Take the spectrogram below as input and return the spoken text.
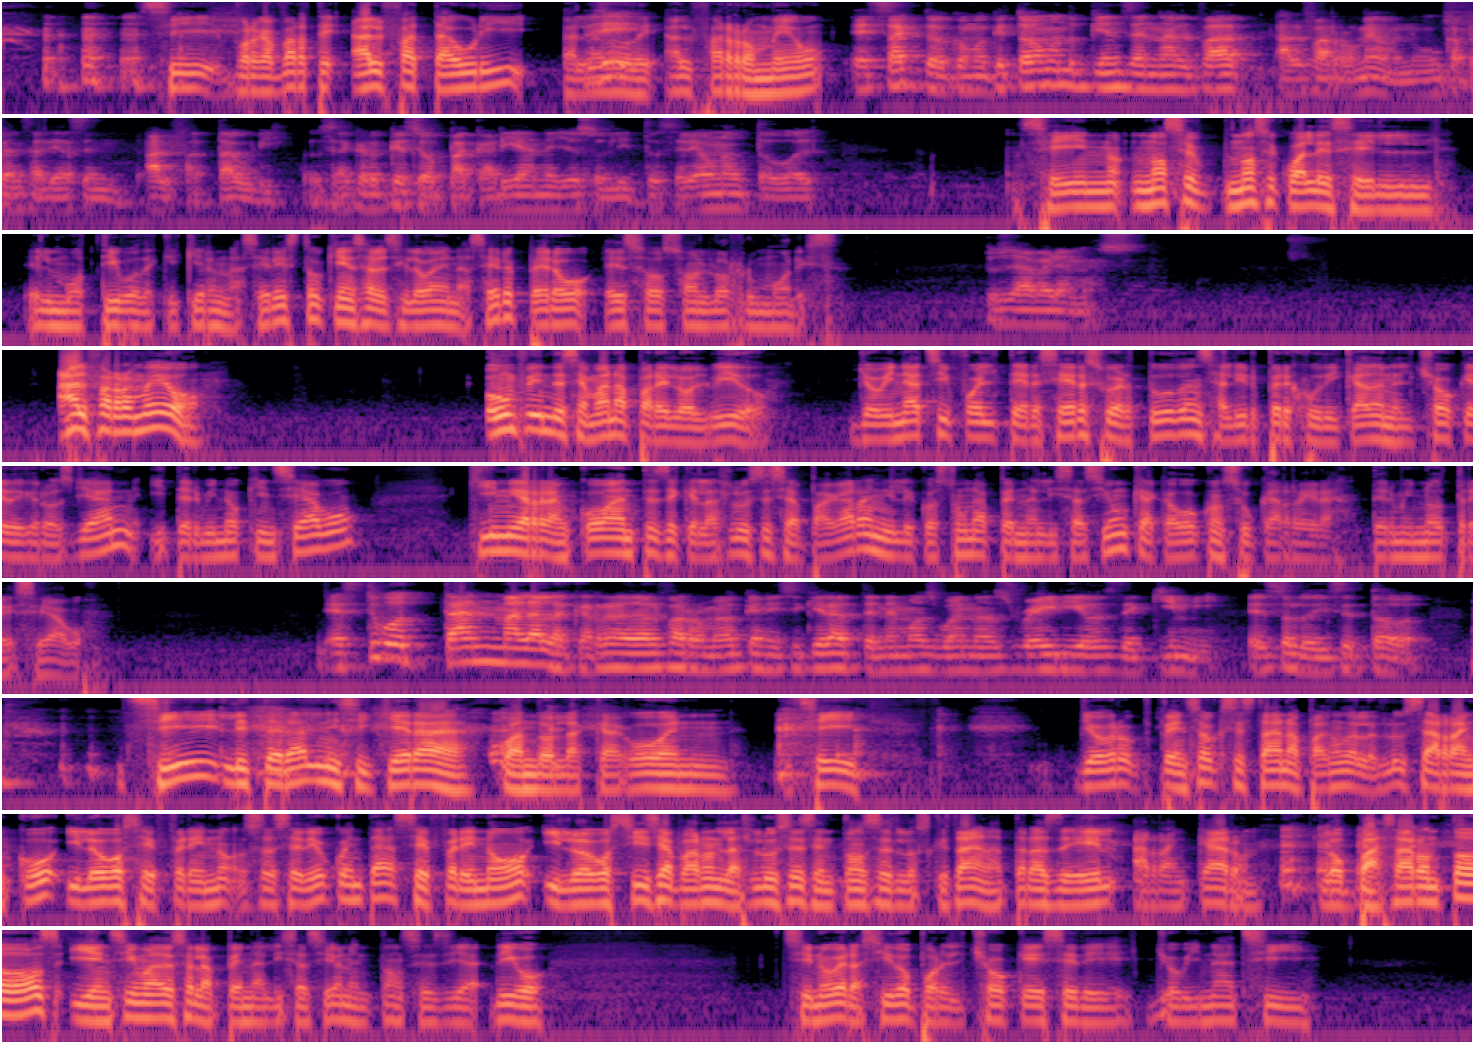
Sí, porque aparte, Alpha Tauri al lado Sí. de Alfa Romeo, Exacto, como que todo el mundo piensa en Alfa, Alfa Romeo, nunca pensarías en Alfa Tauri. O sea, creo que se opacarían ellos solitos, sería un autogol. sí, no, no, sé, no sé cuál es el, el motivo de que quieran hacer esto, quién sabe si lo vayan a hacer, pero esos son los rumores. Pues ya veremos. Alfa Romeo. Un fin de semana para el olvido. Giovinazzi fue el tercer suertudo en salir perjudicado en el choque de Grosjean y terminó quinceavo. Kimi arrancó antes de que las luces se apagaran y le costó una penalización que acabó con su carrera. Terminó treceavo. Estuvo tan mala la carrera de Alfa Romeo que ni siquiera tenemos buenos radios de Kimi. Eso lo dice todo. Sí, literal, ni siquiera cuando la cagó en... Sí, yo creo que pensó que se estaban apagando las luces, arrancó y luego se frenó, o sea, se dio cuenta, se frenó y luego sí se apagaron las luces, entonces los que estaban atrás de él arrancaron, lo pasaron todos y encima de eso la penalización, entonces ya, digo, si no hubiera sido por el choque ese de Giovinazzi,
